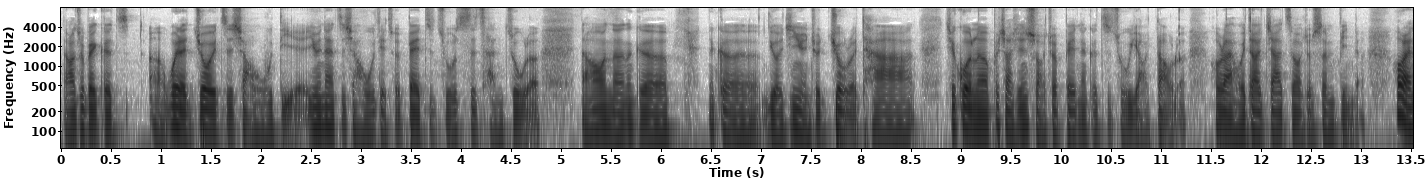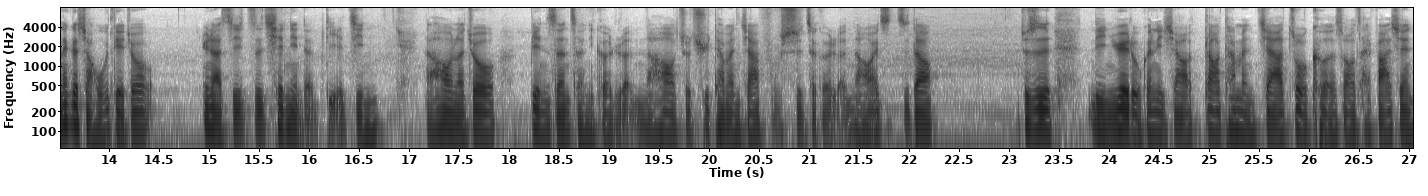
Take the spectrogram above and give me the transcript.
然后就被个呃，为了救一只小蝴蝶，因为那只小蝴蝶就被蜘蛛丝缠住了，然后呢，那个那个柳金远就救了它，结果呢，不小心手就被那个蜘蛛咬到了，后来回到家之后就生病了，后来那个小蝴蝶就原来是一只千年的蝶精，然后呢就变身成一个人，然后就去他们家服侍这个人，然后一直知道。就是林月如跟李逍遥到他们家做客的时候，才发现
